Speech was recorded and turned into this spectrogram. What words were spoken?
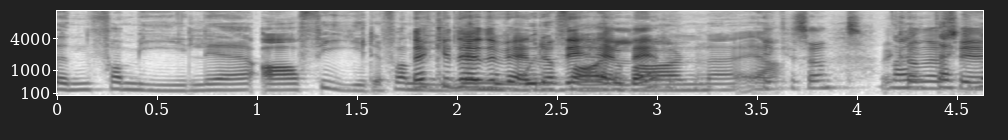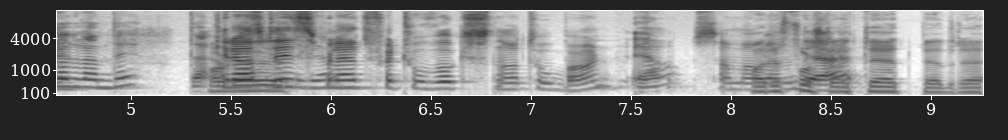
den familie, A4, det er familie, mor og far og barn. eh, Ja. Ikke sant? Vi Nei, kan det er er ikke nødvendig. Det er gratis billett for to voksne og to barn. Ja. Samme Har du forslag til et bedre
